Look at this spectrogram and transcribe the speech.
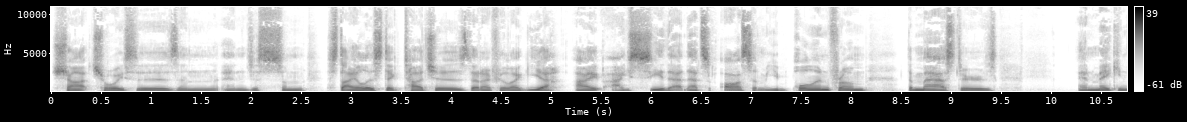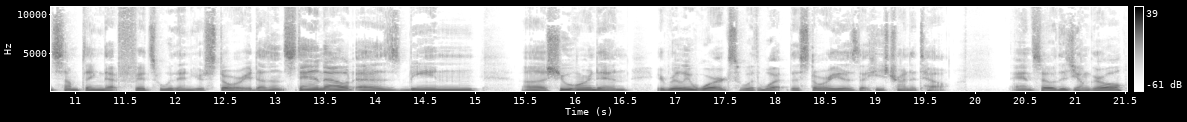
shot choices and and just some stylistic touches that I feel like yeah I I see that that's awesome you pull in from the masters and making something that fits within your story it doesn't stand out as being uh, shoehorned in. It really works with what the story is that he's trying to tell. And so this young girl,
